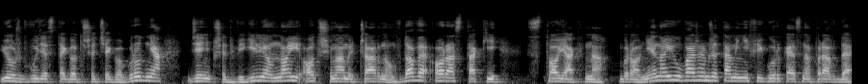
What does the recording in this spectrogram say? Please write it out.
już 23 grudnia, dzień przed Wigilią, no i otrzymamy czarną wdowę oraz taki stojak na bronie. No i uważam, że ta minifigurka jest naprawdę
